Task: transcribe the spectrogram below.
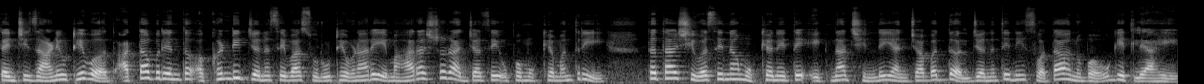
त्यांची जाणीव ठेवत आतापर्यंत अखंडित जनसेवा सुरू ठेवणारे महाराष्ट्र राज्याचे उपमुख्यमंत्री तथा शिवसेना मुख्य नेते एकनाथ शिंदे यांच्याबद्दल जनतेने स्वतः अनुभव घेतले आहे.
